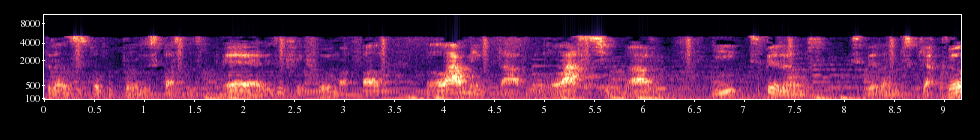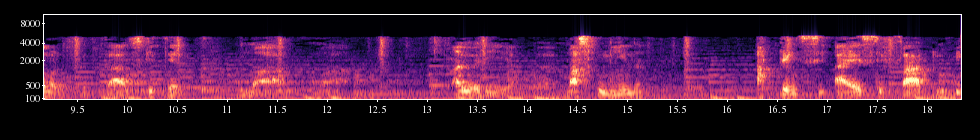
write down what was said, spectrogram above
trans estão ocupando o espaço das mulheres, enfim, foi uma fala lamentável, lastimável e esperamos, esperamos que a Câmara dos Deputados, que tem uma, uma maioria uh, masculina atente a esse fato e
